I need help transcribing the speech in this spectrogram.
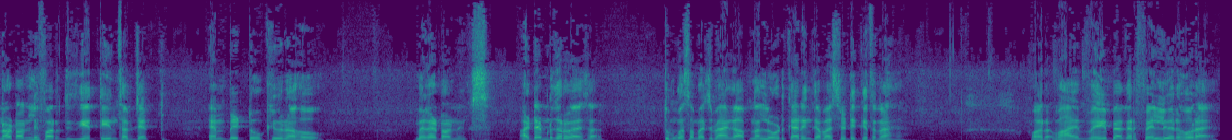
नॉट ओनली फॉर ये तीन सब्जेक्ट एम पी टू क्यों ना हो? मेगाट्रॉनिक्स अटेम्प्ट करो ऐसा। तुमको समझ में आएगा अपना लोड कैरिंग कैपेसिटी कितना है। और वहाँ, वहीं पे अगर फेलियर हो रहा है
